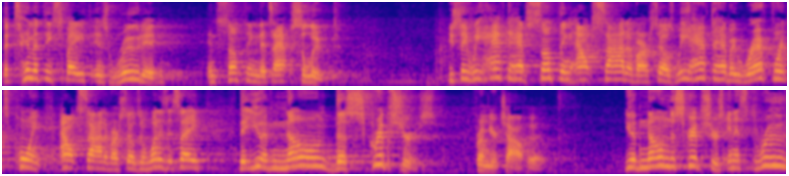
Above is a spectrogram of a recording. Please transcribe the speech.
that Timothy's faith is rooted in something that's absolute. You see, we have to have something outside of ourselves. We have to have a reference point outside of ourselves. And what does it say? That you have known the scriptures from your childhood. You have known the scriptures, and it's through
